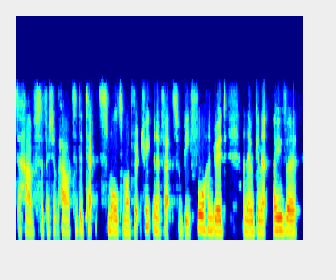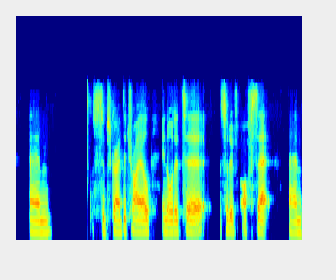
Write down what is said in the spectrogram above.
to have sufficient power to detect small to moderate treatment effects would be 400, and they were going to over um, subscribe the trial in order to sort of offset um,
